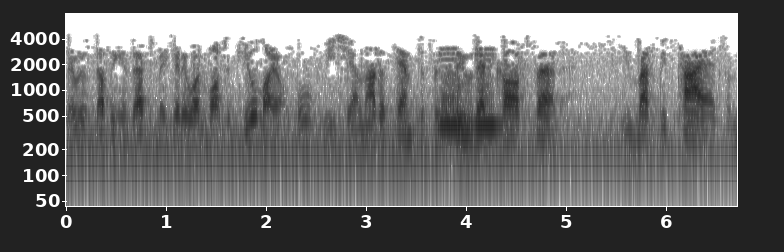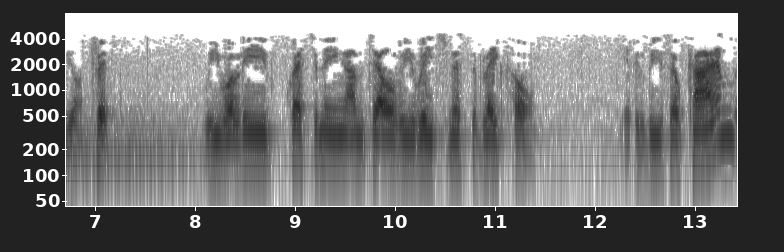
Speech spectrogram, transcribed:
There was nothing in that to make anyone want to kill my uncle. We shall not attempt to pursue that course further. You must be tired from your trip. We will leave questioning until we reach Mr. Blake's home. If you'll be so kind,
